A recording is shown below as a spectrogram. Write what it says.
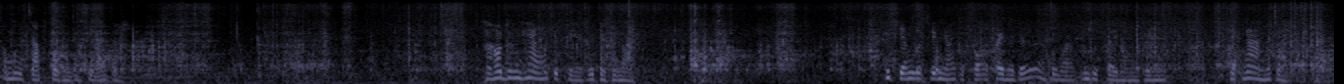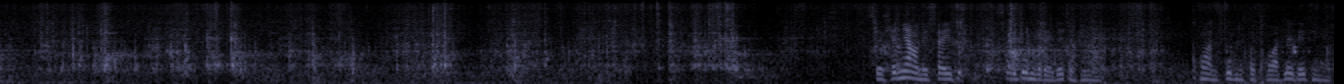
เอามือจับต้นจังสินะจ๊ะถ้าเขาดึงแห้งมันจะแตกเลยจ้ะพี่น้องมีเสียงรถเสียงยังกับขออภัยหน่อยเด้อเพราะว่ามันอยู่ไกลมองเพิ่นเฮ็ดงานนะจ๊ะเสือแขนยาวนี่ใส่ใส่ด้นบ่ได้เด้จ้ะพี่น้องขอนปุ๊บนี่ค่อยถอดเลยเด้พี่น้อง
